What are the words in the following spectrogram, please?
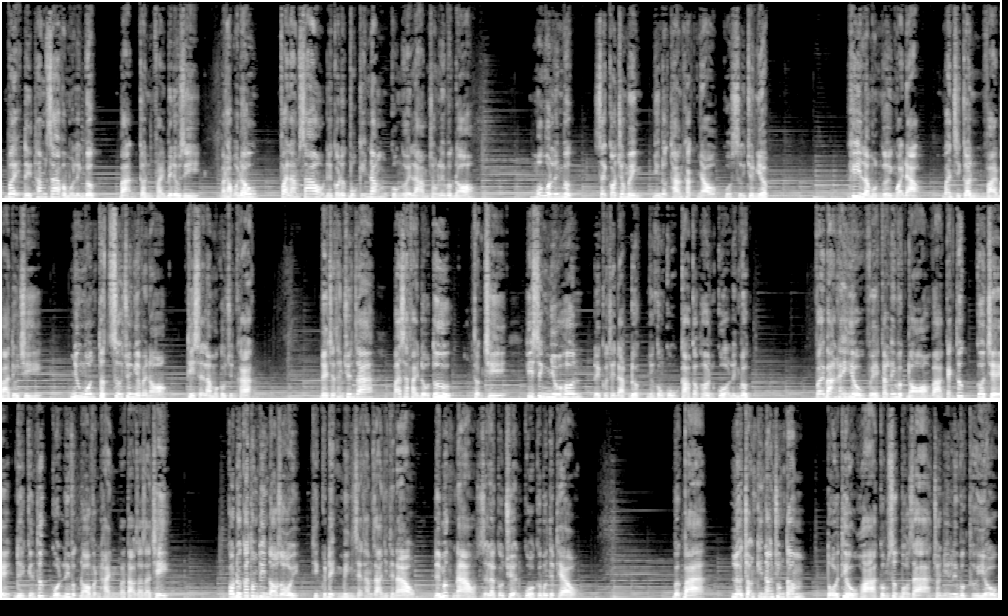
Vậy để tham gia vào một lĩnh vực, bạn cần phải biết điều gì? Bạn học ở đâu? Phải làm sao để có được bộ kỹ năng của người làm trong lĩnh vực đó? Mỗi một lĩnh vực sẽ có cho mình những nước thang khác nhau của sự chuyên nghiệp. Khi là một người ngoại đạo, bạn chỉ cần vài ba tiêu chí, nhưng muốn thật sự chuyên nghiệp với nó thì sẽ là một câu chuyện khác. Để trở thành chuyên gia, bạn sẽ phải đầu tư, thậm chí hy sinh nhiều hơn để có thể đạt được những công cụ cao cấp hơn của lĩnh vực. Vậy bạn hãy hiểu về các lĩnh vực đó và cách thức, cơ chế để kiến thức của lĩnh vực đó vận hành và tạo ra giá trị. Có được các thông tin đó rồi thì quyết định mình sẽ tham gia như thế nào, đến mức nào sẽ là câu chuyện của các bước tiếp theo. Bước 3. Lựa chọn kỹ năng trung tâm, tối thiểu hóa công sức bỏ ra cho những lĩnh vực thứ yếu.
